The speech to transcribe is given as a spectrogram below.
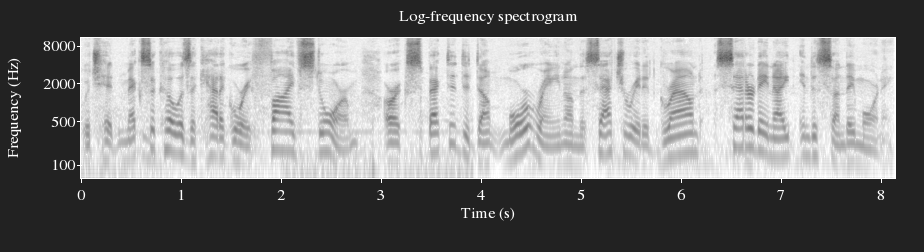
which hit Mexico as a Category 5 storm, are expected to dump more rain on the saturated ground Saturday night into Sunday morning.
